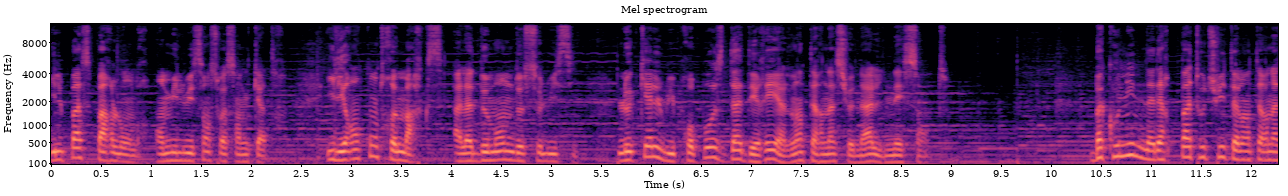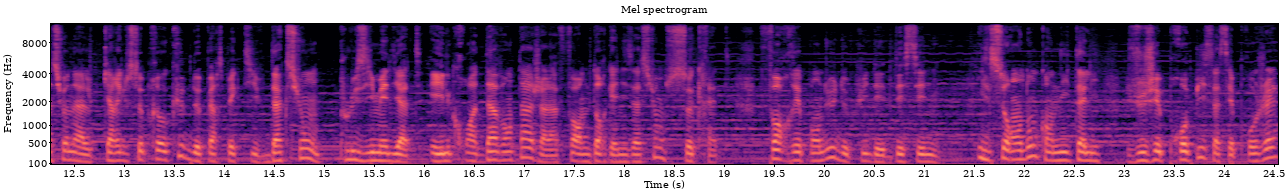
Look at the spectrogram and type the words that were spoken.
il passe par Londres en 1864. Il y rencontre Marx à la demande de celui-ci, lequel lui propose d'adhérer à l'internationale naissante. Bakounine n'adhère pas tout de suite à l'international car il se préoccupe de perspectives d'action plus immédiates et il croit davantage à la forme d'organisation secrète, fort répandue depuis des décennies. Il se rend donc en Italie, jugé propice à ses projets,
